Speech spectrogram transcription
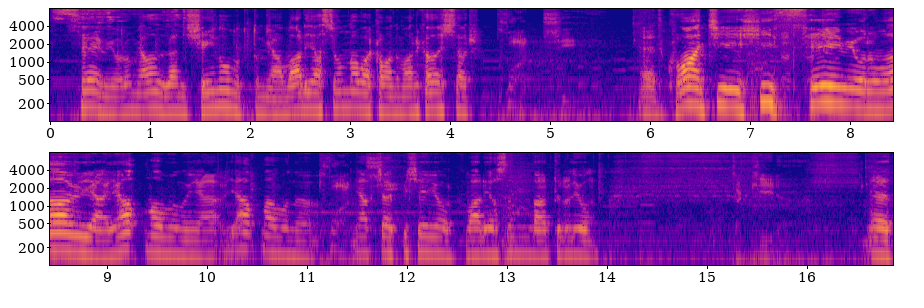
sevmiyorum. Yalnız ben şeyini unuttum ya. Varyasyonuna bakamadım arkadaşlar. Evet Quan hiç sevmiyorum abi ya. Yapma bunu ya. Yapma bunu. Yapacak bir şey yok. Varyasyonunu da hatırlıyorum. Evet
